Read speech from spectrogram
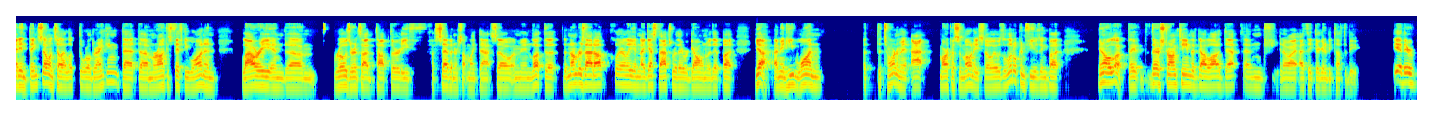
I didn't think so until I looked the world ranking that uh, Meronk is 51 and Lowry and um, Rose are inside the top 37 or something like that. So I mean, look, the the numbers add up clearly, and I guess that's where they were going with it. But yeah, I mean, he won a, the tournament at Marco Simone, so it was a little confusing, but you know, look, they they're a strong team. They've got a lot of depth, and you know, I, I think they're going to be tough to beat. Yeah, they're.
